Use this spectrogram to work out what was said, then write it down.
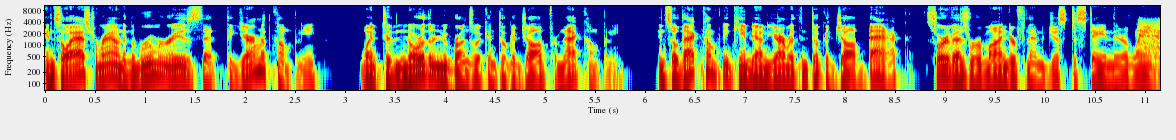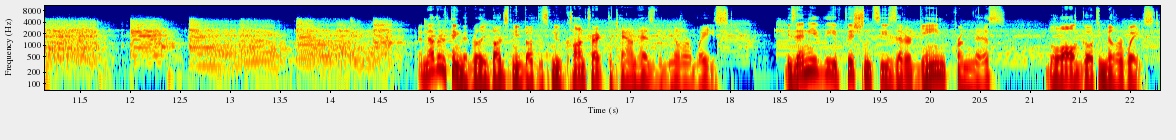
And so I asked around, and the rumor is that the Yarmouth company went to northern New Brunswick and took a job from that company. And so that company came down to Yarmouth and took a job back, sort of as a reminder for them just to stay in their lane. Another thing that really bugs me about this new contract the town has with Miller Waste is any of the efficiencies that are gained from this will all go to Miller Waste.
